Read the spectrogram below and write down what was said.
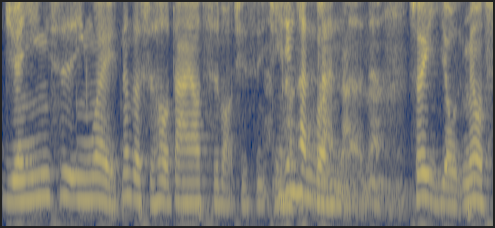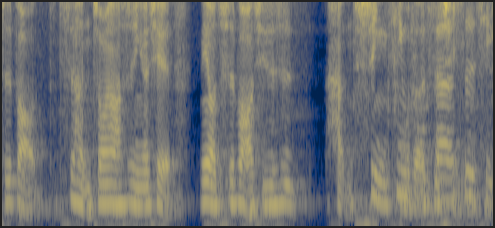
原因是因为那个时候大家要吃饱，其实已经已经很困难了，所以有没有吃饱是很重要的事情，而且你有吃饱其实是很幸福的事情，事情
